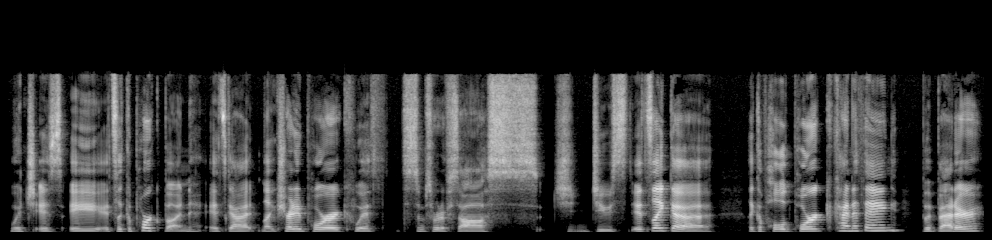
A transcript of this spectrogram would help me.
which is a it's like a pork bun. It's got like shredded pork with some sort of sauce, juice. It's like a like a pulled pork kind of thing, but better.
